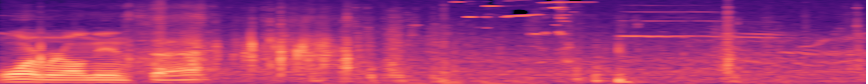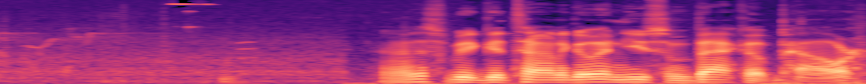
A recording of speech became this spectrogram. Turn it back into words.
warmer on the inside. Now, this would be a good time to go ahead and use some backup power.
